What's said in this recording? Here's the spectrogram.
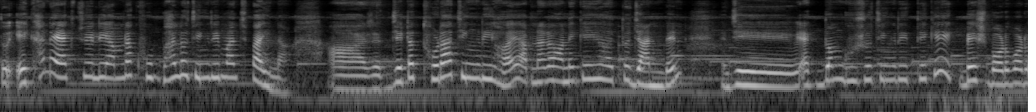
তো এখানে অ্যাকচুয়ালি আমরা খুব ভালো চিংড়ি মাছ পাই না। আর যেটা থোড়া চিংড়ি হয়, আপনারা অনেকেই হয়তো জানবেন যে একদম ঘুষো চিংড়ির থেকে বেশ বড় বড়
